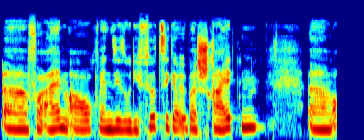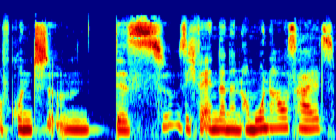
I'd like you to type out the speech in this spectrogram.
Äh, vor allem auch, wenn sie so die 40er überschreiten, äh, aufgrund ähm, des sich verändernden Hormonhaushalts.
